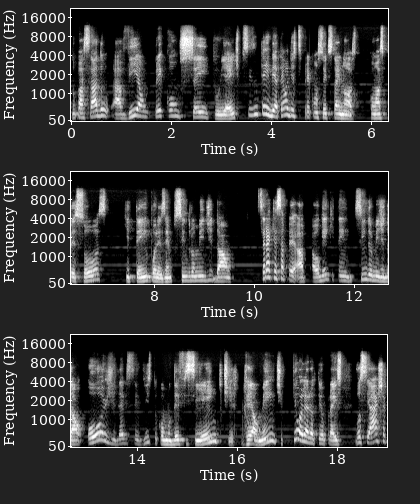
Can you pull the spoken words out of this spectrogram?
no passado havia um preconceito e a gente precisa entender até onde esse preconceito está em nós, com as pessoas que têm, por exemplo, síndrome de Down Será que essa, alguém que tem síndrome de Down hoje deve ser visto como deficiente realmente? Que olhar eu tenho para isso? Você acha,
